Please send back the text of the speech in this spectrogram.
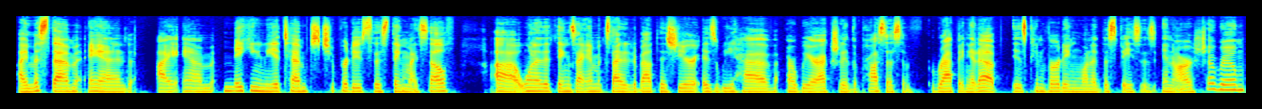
I miss them, and I am making the attempt to produce this thing myself. Uh, one of the things I am excited about this year is we have, or we are actually in the process of wrapping it up, is converting one of the spaces in our showroom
